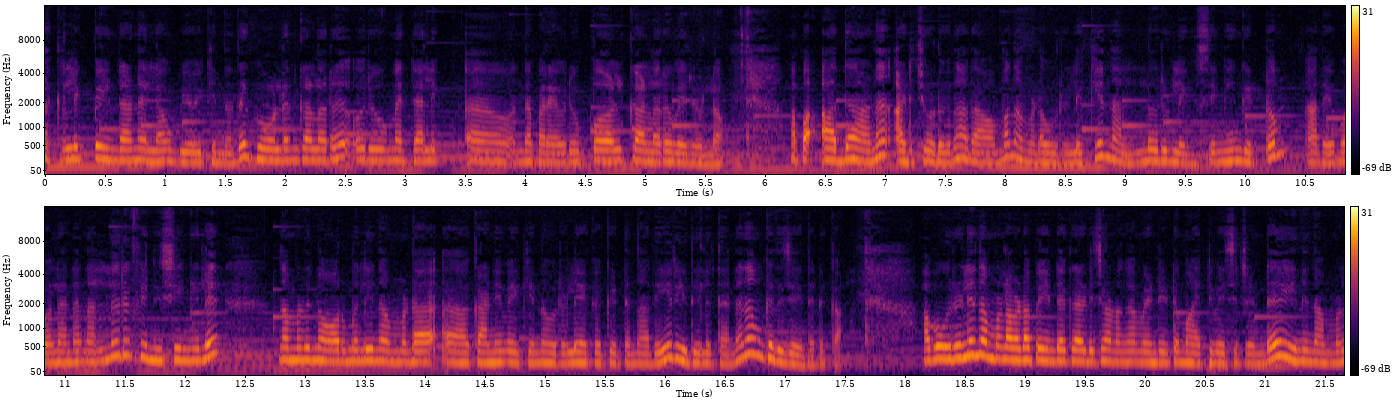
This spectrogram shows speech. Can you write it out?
അക്രലിക് പെയിന്റാണ് എല്ലാം ഉപയോഗിക്കുന്നത്. ഗോൾഡൻ കളർ ഒരു മെറ്റാലിക് എന്താ പറയുക ഒരു പേൾ കളർ വരുമല്ലോ. അപ്പോൾ അതാണ് അടിച്ചു കൊടുക്കുന്നത്. അതാവുമ്പോൾ നമ്മുടെ ഉരുളിക്ക് നല്ലൊരു ഗ്ലേസിങ്ങും കിട്ടും. അതേപോലെ തന്നെ നല്ലൊരു ഫിനിഷിങ്ങിൽ നമ്മൾ നോർമലി നമ്മുടെ കണി വയ്ക്കുന്ന ഉരുളിയൊക്കെ കിട്ടുന്ന അതേ രീതിയിൽ തന്നെ നമുക്കിത് ചെയ്തെടുക്കാം. അപ്പോൾ ഉരുളി നമ്മളവിടെ പെയിന്റൊക്കെ അടിച്ച് ഉണങ്ങാൻ വേണ്ടിയിട്ട് മാറ്റി വെച്ചിട്ടുണ്ട്. ഇനി നമ്മൾ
